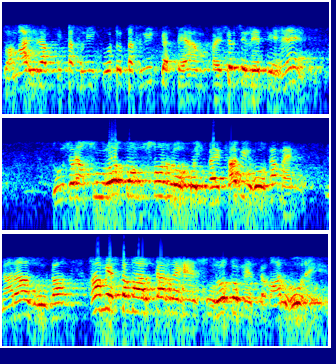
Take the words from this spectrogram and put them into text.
تو ہماری رب کی تخلیق، وہ تو تخلیق کرتے ہیں، ہم پیسے سے لیتے ہیں۔ دوسرا سورو تم سن لو، کوئی بیٹھا بھی ہوگا، میں ناراض ہوگا۔ ہم استعمال کر رہے ہیں سورو تو میں استعمال ہو رہے ہیں۔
